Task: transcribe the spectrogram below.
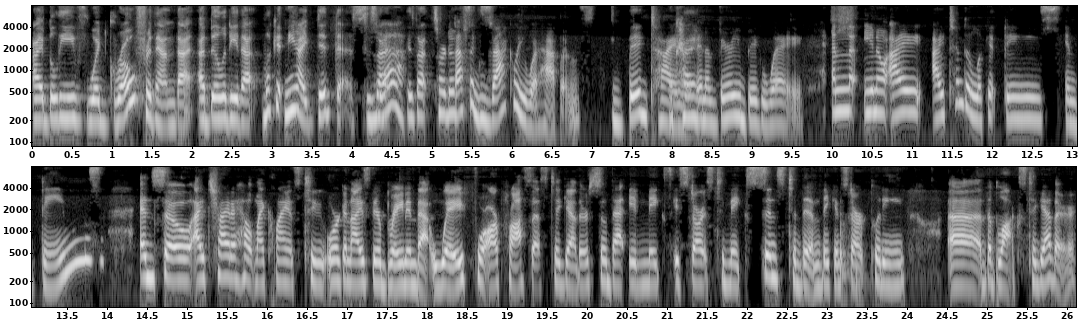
I believe would grow for them that ability that look at me I did this is yeah. that is that sort of That's exactly what happens big time okay. in a very big way and you know i i tend to look at things in themes. And so i try to help my clients to organize their brain in that way for our process together so that it makes it starts to make sense to them. They can start putting uh, the blocks together.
